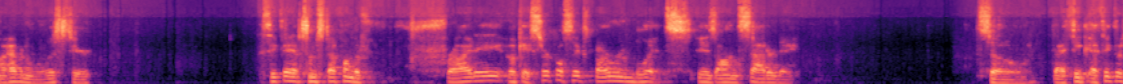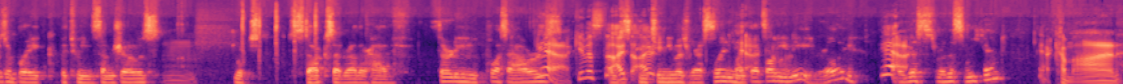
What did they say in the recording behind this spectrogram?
I have it on the list here. I think they have some stuff on the Friday. Okay, Circle Six Barroom Blitz is on Saturday. So I think I think there's a break between some shows, Hmm. which sucks. I'd rather have thirty plus hours. Yeah, give us the. I, just I, continuous wrestling. Like that's all you on. need, really. Yeah. For this for this weekend. Yeah, come on.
